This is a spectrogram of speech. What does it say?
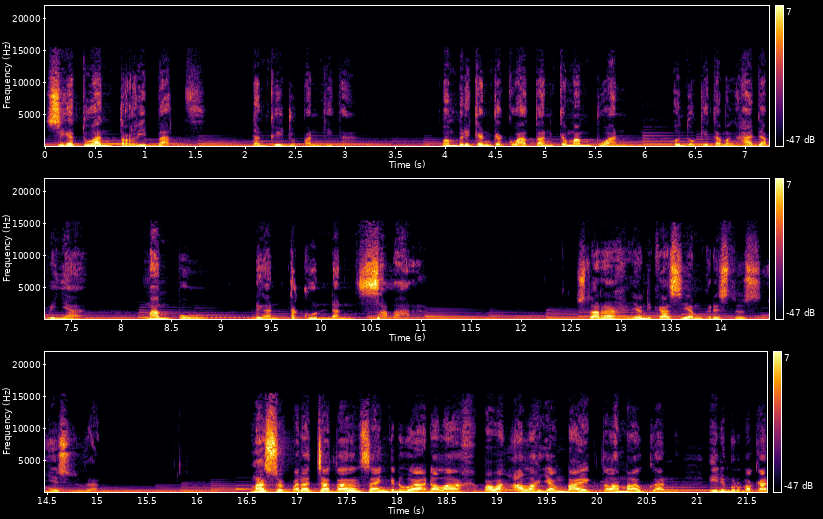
Sehingga Tuhan terlibat dan kehidupan kita. Memberikan kekuatan, kemampuan untuk kita menghadapinya. Mampu dengan tekun dan sabar. Saudara yang dikasih yang Kristus Yesus Tuhan. Masuk pada catatan saya yang kedua adalah bahwa Allah yang baik telah melakukan. Ini merupakan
